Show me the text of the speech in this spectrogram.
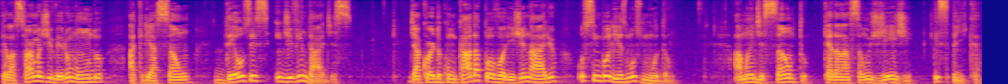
pelas formas de ver o mundo, a criação, deuses e divindades. De acordo com cada povo originário, os simbolismos mudam. A mãe de santo, que é da nação Jeje, explica.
